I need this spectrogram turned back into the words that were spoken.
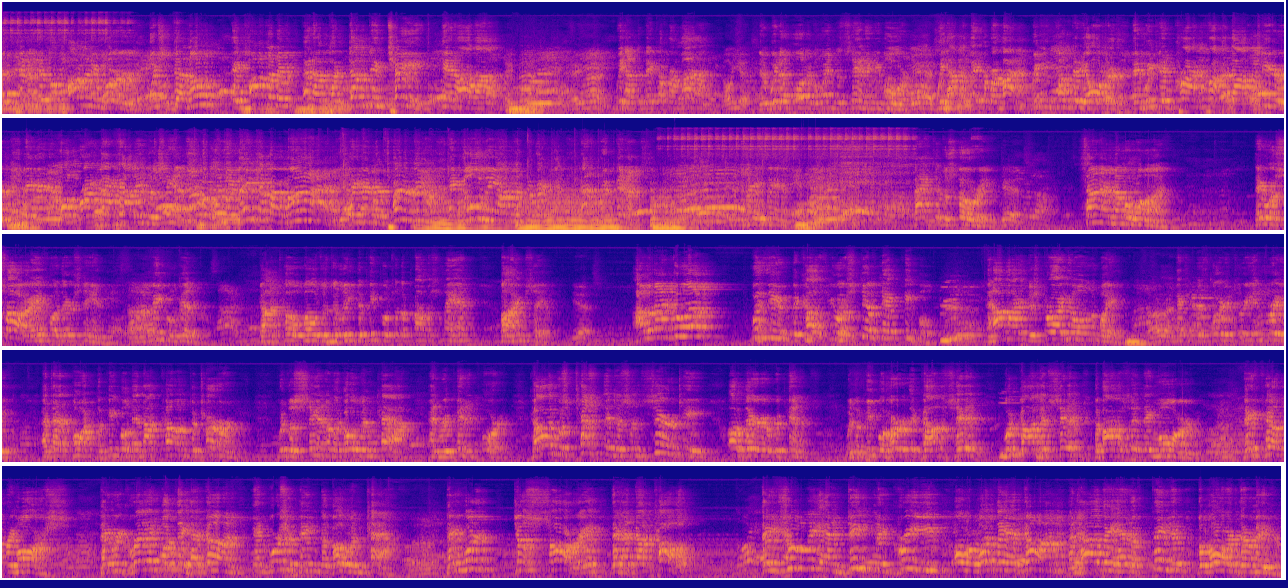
Repentance is a positive word which denotes a positive and a productive change in our lives. Amen. Amen. We have to make up our mind Oh, yes. that we don't want to go into sin anymore. Yes. We have to make up our mind. We can come to the altar and we can cry by himself. Yes. I will not go up with you because you are stiff-necked people, and I might destroy you on the way. All right. Exodus 33 and 3. At that point, the people had not come to terms with the sin of the golden calf and repented for it. God was testing the sincerity of their repentance. When the people heard that God said what God had said, the Bible said they mourned. They felt remorse. They regretted what they had done in worshiping the golden calf. They weren't just sorry they had got caught. They truly and deeply grieved over what they had done and how they had offended the Lord their Maker.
